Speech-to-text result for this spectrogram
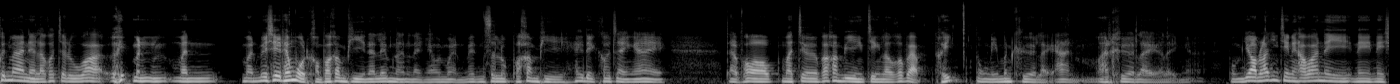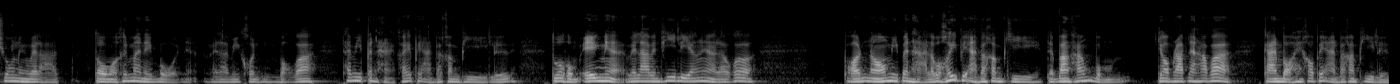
ขึ้นมาเนี่ยเราก็จะรู้ว่า เอ้ยมันมันมันไม่ใช่ทั้งหมดของพระคัมภีร์นะเล่มนั้นอะไรเงี้ยมันเหมือนเป็นสรุปพระคัมภีร์ให้เด็กเข้าใจง่าย แต่พอมาเจอพระคัมภีร์จริง ๆ เราก็แบบเฮ้ยตรงนี้มันคืออะไรอ่านมันคืออะไรอะไรเงี้ยผมยอมรับจริงๆนะครับว่าในในในช่วงหนึ่งเวลา โตมาขึ้นมาในโบสถ์เนี่ยเวลามีคนบอกว่าถ้ามีปัญหาก็ให้ไปอ่านพระคัมภีร์หรือตัวผมเองเนี่ยเวลาเป็นพี่เลี้ยงเนี่ยเราก็พอน้องมีปัญหาเราบอกเฮ้ยไปอ่านพระคัมภีร์แต่บางครั้งผมยอมรับนะครับว่าการบอกให้เขาไปอ่านพระคัมภีร์หรือ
